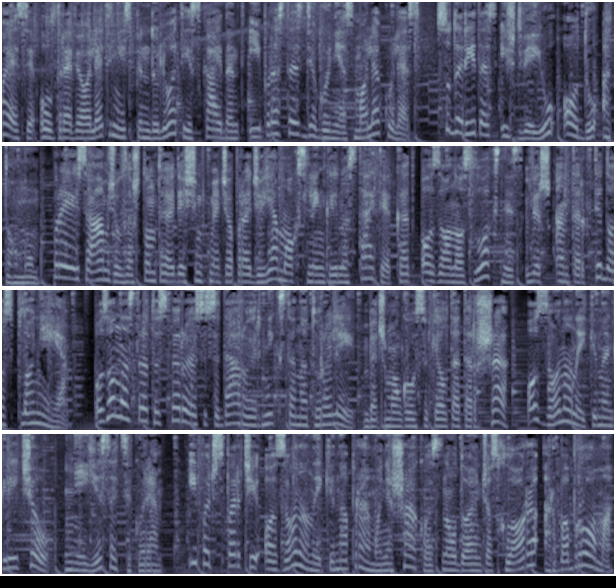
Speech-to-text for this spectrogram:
formuojasi ultravioletiniai spinduliuotėjai skaidant įprastas deguonies molekulės, sudarytas iš dviejų O2 atomų. Praėjusio amžiaus 80-mečio pradžioje mokslininkai nustatė, kad ozono sluoksnis virš Antarktidos plonėja. Ozonas stratosferoje susidaro ir nyksta natūraliai, bet žmogaus sukelta tarša ozoną naikina greičiau, nei jis atsikuria. Ypač sparčiai ozoną naikina pramonės šakos, naudojančios chlorą arba bromą,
